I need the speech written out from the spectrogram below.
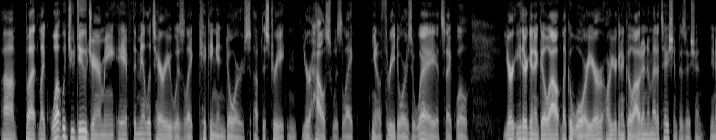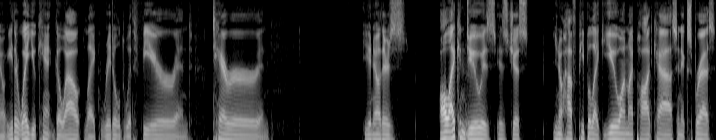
Um, but like, what would you do, Jeremy, if the military was like kicking in doors up the street and your house was like, you know, three doors away? It's like, well, you're either going to go out like a warrior or you're going to go out in a meditation position. You know, either way, you can't go out like riddled with fear and terror and you know, there's all I can Mhm. do is is just you know have people like you on my podcast and express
